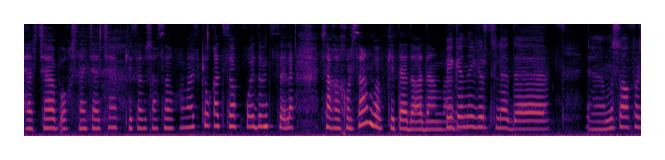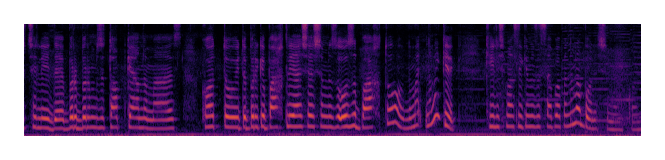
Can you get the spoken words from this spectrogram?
charchab o'qishdan charchab kelsam shohsam qolmasku ovqat solib qo'ydim desalar. Shunaqa xursand bo'lib ketadi odam begona yurtlarda musofirchilikda bir birimizni topganimiz katta uyda birga baxtli yashashimizni o'zi baxtu. Nima nimaga kelishmasligimizni sababi nima bo'lishi mumkin?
